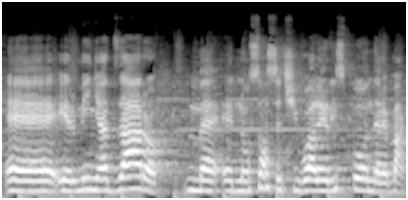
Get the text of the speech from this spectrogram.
eh, Erminio Azzaro, mh, eh, non so se ci vuole rispondere, ma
